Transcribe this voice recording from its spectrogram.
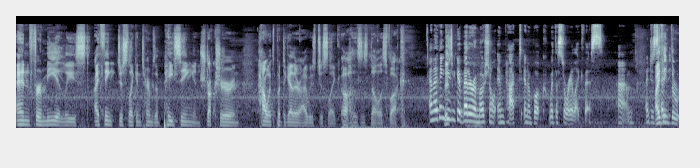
And for me at least, I think just like in terms of pacing and structure and how it's put together, I was just like, "Oh, this is dull as fuck." And I think This- you could get better emotional impact in a book with a story like this. Um, I just I think the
